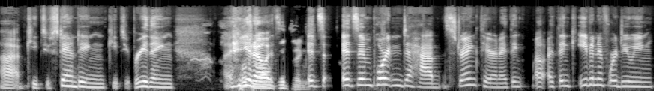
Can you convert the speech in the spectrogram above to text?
uh, keeps you standing keeps you breathing. Those you know it's it's it's important to have strength here and i think uh, i think even if we're doing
